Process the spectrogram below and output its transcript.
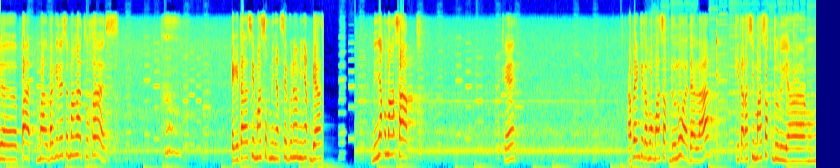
cepat mal. Bagi dia semangat Lukas. Oke, kita kasih masuk minyak saya guna minyak biasa. Minyak masak. Oke. Apa yang kita mau masak dulu adalah kita kasih masak dulu yang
